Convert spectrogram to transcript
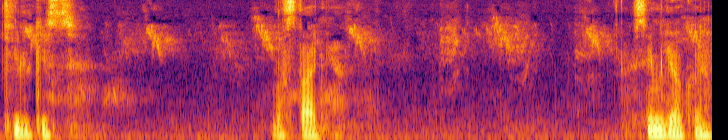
Кількість достатня. Всім дякую.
